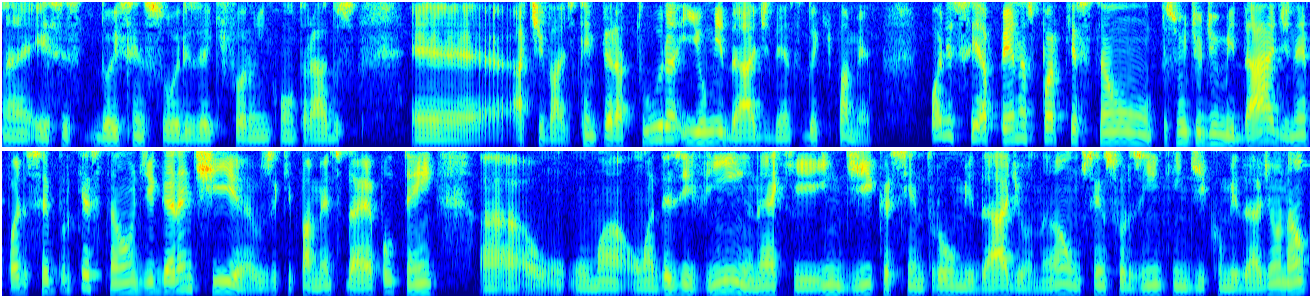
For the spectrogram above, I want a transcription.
é, esses dois sensores aí que foram encontrados é, ativados, temperatura e umidade dentro do equipamento. Pode ser apenas por questão, principalmente de umidade, né, pode ser por questão de garantia. Os equipamentos da Apple têm uh, uma, um adesivinho né, que indica se entrou umidade ou não, um sensorzinho que indica umidade ou não.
